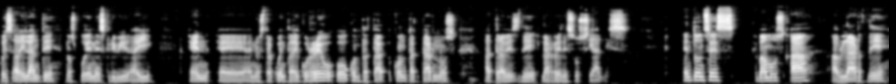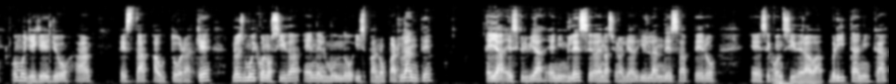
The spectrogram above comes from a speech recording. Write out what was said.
pues adelante nos pueden escribir ahí en, eh, nuestra cuenta de correo o contactarnos a través de las redes sociales. Entonces vamos a hablar de cómo llegué yo a esta autora, que no es muy conocida en el mundo hispanoparlante. Ella escribía en inglés, era de nacionalidad irlandesa, pero eh, se consideraba británica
